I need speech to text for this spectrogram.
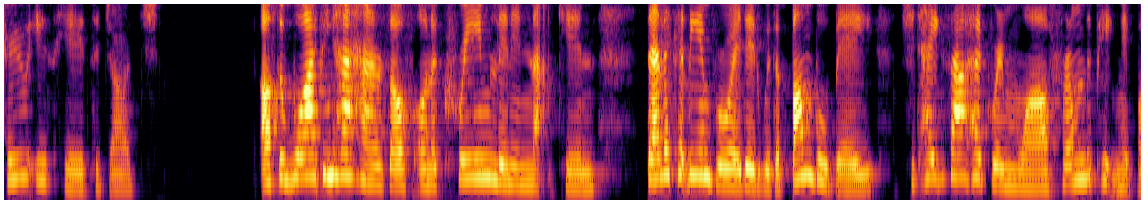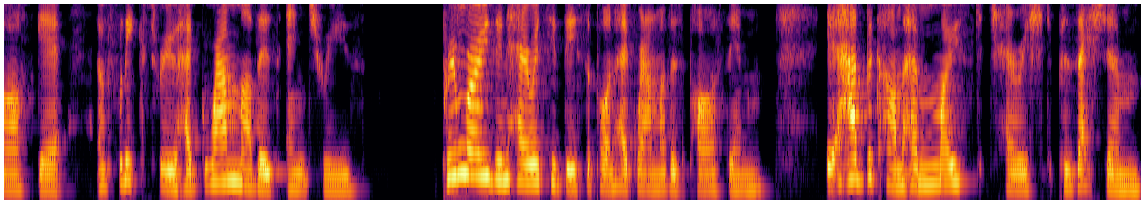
who is here to judge? After wiping her hands off on a cream linen napkin, delicately embroidered with a bumblebee, she takes out her grimoire from the picnic basket and flicks through her grandmother's entries. Primrose inherited this upon her grandmother's passing. It had become her most cherished possession.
